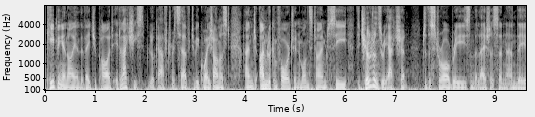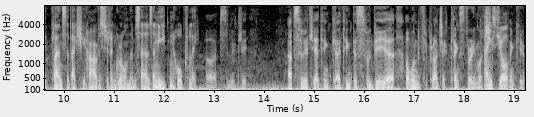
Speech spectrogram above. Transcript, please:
keeping an eye on the veggie pod. It'll actually look after itself, to be quite honest. And I'm looking forward to in a month's time to see the children's reaction to the strawberries and the lettuce and, and the plants they've actually harvested and grown themselves and eaten, hopefully. Oh, absolutely. Absolutely. I think I think this will be a, a wonderful project. Thanks very much. Thanks, Joe. Thank you.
